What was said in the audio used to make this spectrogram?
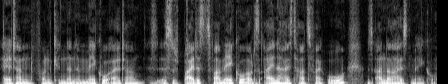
Eltern von Kindern im Mako-Alter. Es ist beides zwar Mako, aber das eine heißt H2O, das andere heißt Mako.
